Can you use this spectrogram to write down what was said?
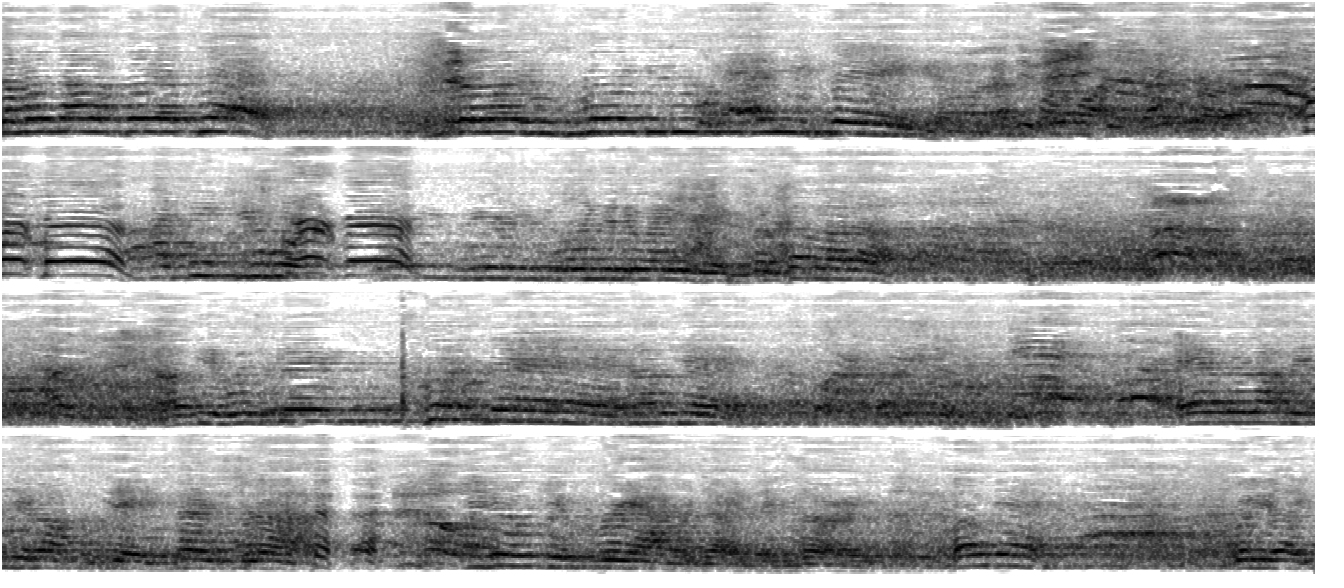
Someone not afraid of death. Someone who's willing to do anything. Squirt man! I think you were Squirt man! very weird and willing to do anything, so come on up. Okay, what's your name? Squirtman, okay. And they're not making it off the stage, nice try. you don't get free advertising, sorry. Okay. What do you like,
